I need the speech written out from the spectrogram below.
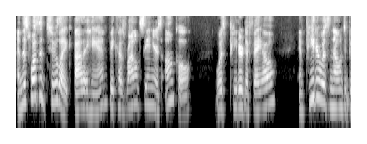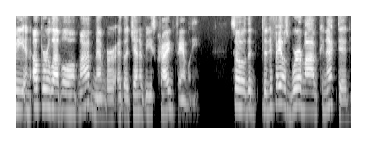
And this wasn't too like out of hand because Ronald Sr.'s uncle was Peter DeFeo, and Peter was known to be an upper level mob member of the Genovese crime family. So the, the DeFeos were mob connected,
